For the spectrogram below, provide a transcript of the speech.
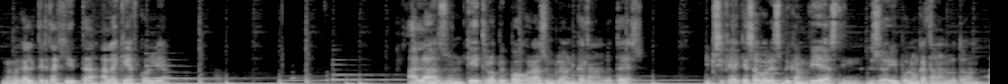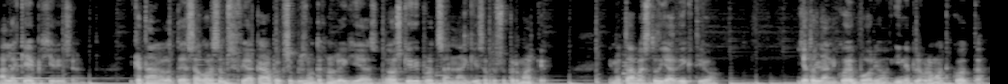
με μεγαλύτερη ταχύτητα αλλά και ευκολία. Αλλάζουν και οι τρόποι που αγοράζουν πλέον οι καταναλωτές. Οι ψηφιακές αγορές μπήκαν βία στην ζωή πολλών καταναλωτών αλλά και επιχειρήσεων. Οι καταναλωτές αγόρασαν ψηφιακά από εξοπλισμό τεχνολογίας έως και είδη πρώτης ανάγκης από το σούπερ μάρκετ. Η μετάβαση στο διαδίκτυο για το λιανικό εμπόριο είναι πλέον πραγματικότητα.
